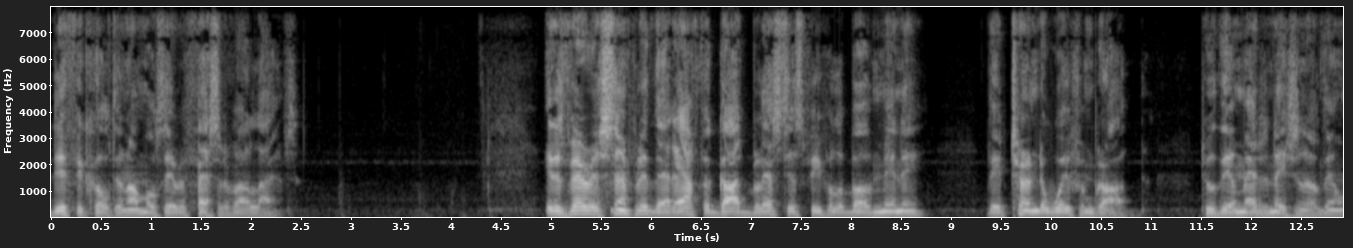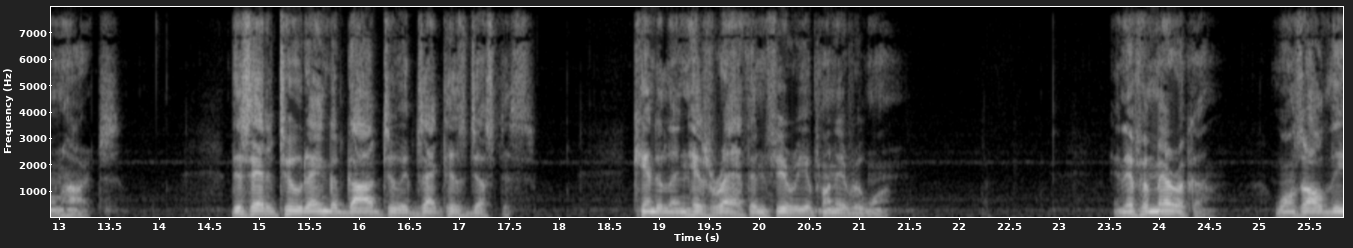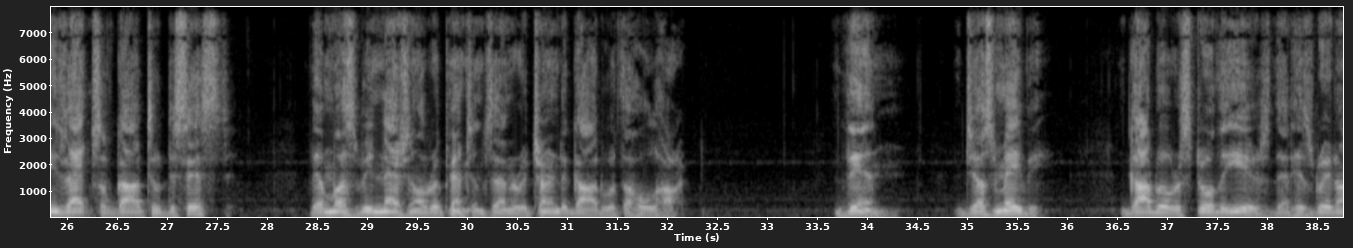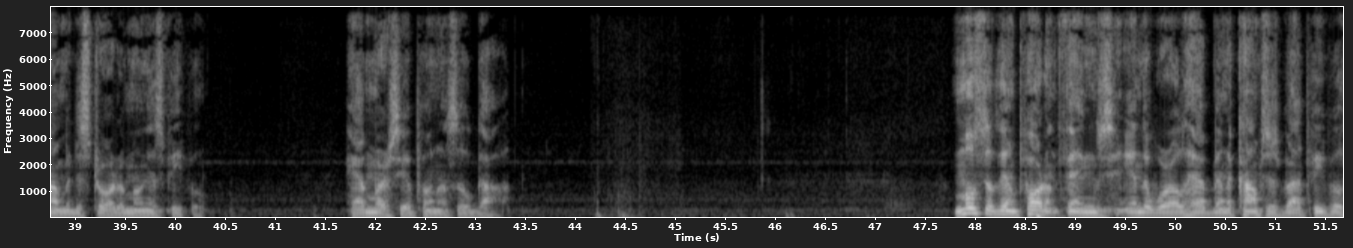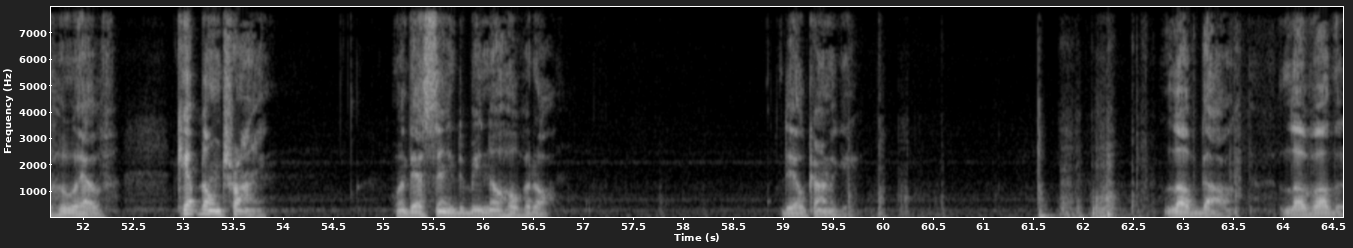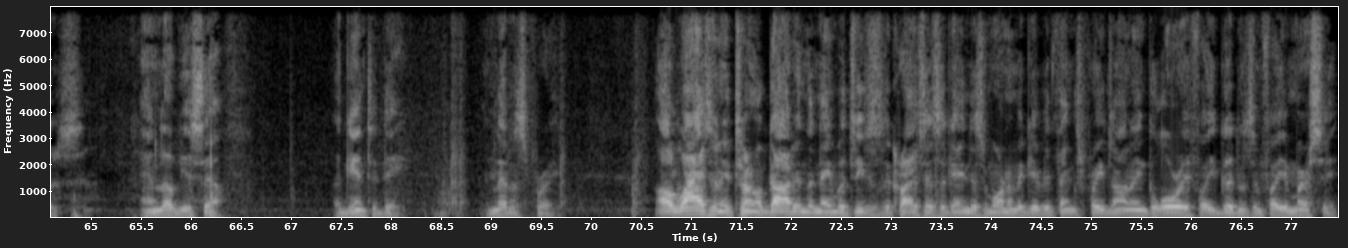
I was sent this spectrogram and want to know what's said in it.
difficulty in almost every facet of our lives. It is very simply that after God blessed his people above many, they turned away from God to the imagination of their own hearts. This attitude angered God to exact his justice, kindling his wrath and fury upon everyone. And if America wants all these acts of God to desist, there must be national repentance and a return to God with the whole heart. Then, just maybe, God will restore the years that his great army destroyed among his people. Have mercy upon us, O God. Most of the important things in the world have been accomplished by people who have kept on trying when there seemed to be no hope at all. Dale Carnegie. Love God, love others, and love yourself. Again today. And let us pray. All wise and eternal God, in the name of Jesus the Christ, as again this morning we give you thanks, praise, honor, and glory for your goodness and for your mercy.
